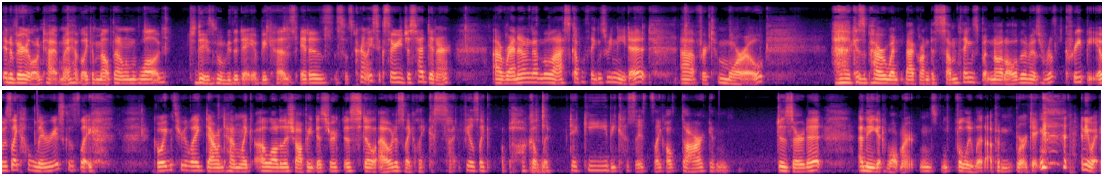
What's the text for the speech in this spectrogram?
in a very long time when I have like a meltdown on the vlog, today's gonna be the day because it is so it's currently 6:30, just had dinner. Uh, ran out and got the last couple things we needed uh, for tomorrow because the power went back on to some things, but not all of them. It was really creepy. It was like hilarious because like going through like downtown, like a lot of the shopping district is still out. It's like like it feels like apocalyptic-y because it's like all dark and deserted, and then you get to Walmart and it's fully lit up and working. anyway,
